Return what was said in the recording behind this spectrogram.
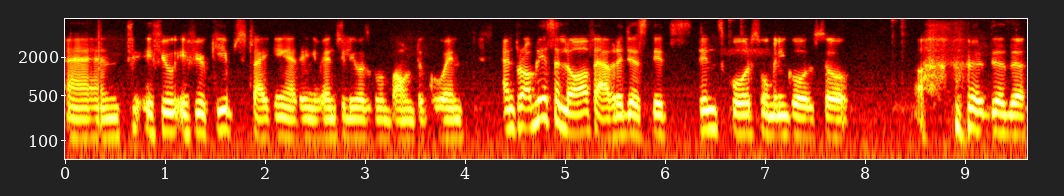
And if you if you keep striking, I think eventually it was bound to go in. And probably it's a law of averages. They didn't score so many goals, so uh, the, the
